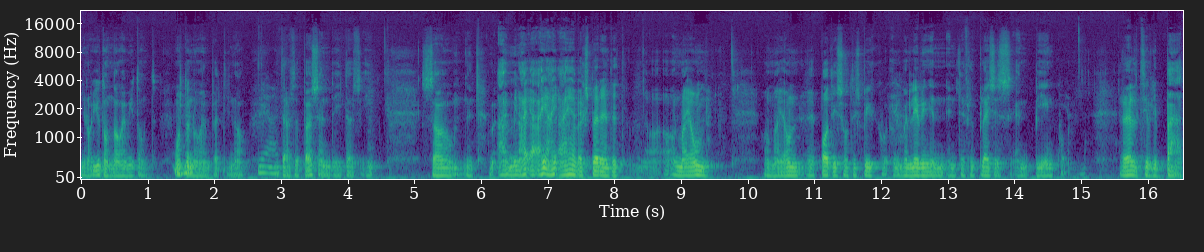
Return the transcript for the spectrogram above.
you know you don't know him you don't want Mhm. to know him but you know Yeah. he drives the bus and he does he so I mean I, I, I- I have experienced it on my own on my own uh, body so to speak when living in, in different places and being relatively bad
